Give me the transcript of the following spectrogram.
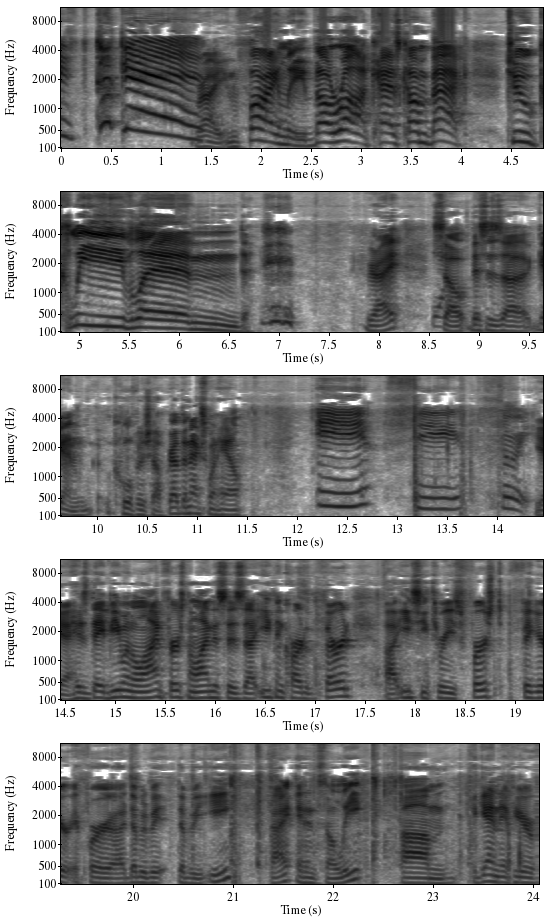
is cooking? right, and finally, the Rock has come back to Cleveland. right. So this is uh, again cool for the shelf. Grab the next one, Hale. E C three. Yeah, his debut in the line, first in the line. This is uh, Ethan Carter III, uh, EC3's first figure for uh, WWE, right? And it's an elite. Um, again, if you're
